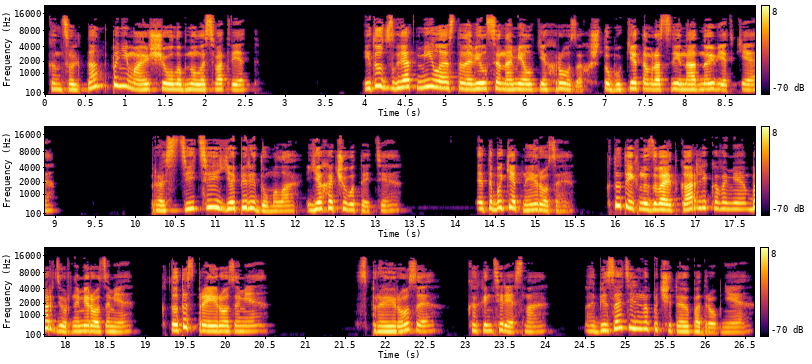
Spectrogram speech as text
Консультант, понимающе улыбнулась в ответ. И тут взгляд Милы остановился на мелких розах, что букетом росли на одной ветке. «Простите, я передумала. Я хочу вот эти». «Это букетные розы. Кто-то их называет карликовыми, бордюрными розами, кто-то спрей-розами». Спрей-розы? Как интересно. Обязательно почитаю подробнее.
